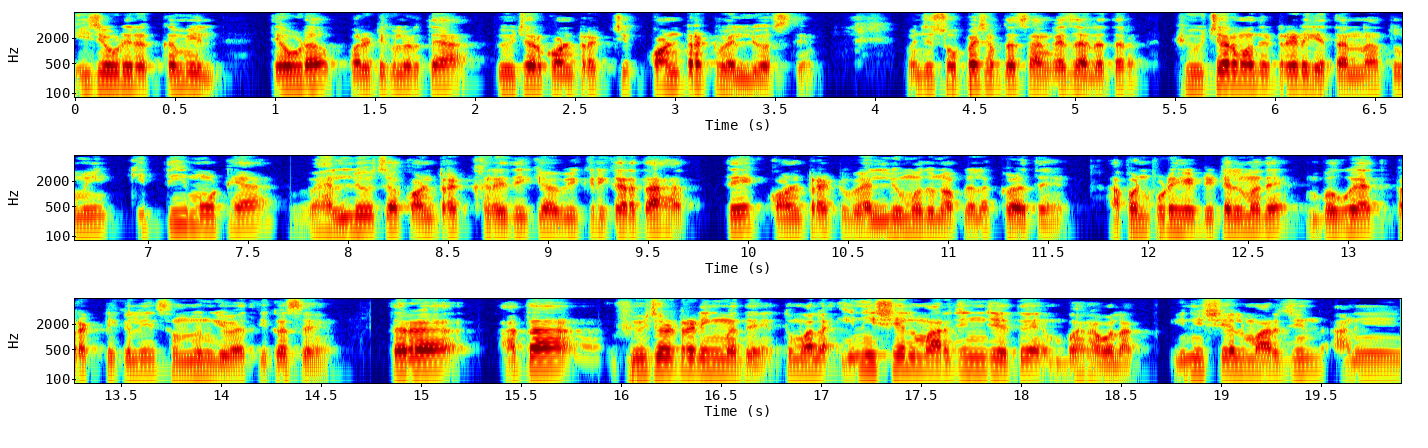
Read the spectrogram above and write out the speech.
ही जेवढी रक्कम येईल तेवढं पर्टिक्युलर त्या फ्युचर कॉन्ट्रॅक्टची कॉन्ट्रॅक्ट व्हॅल्यू असते. म्हणजे सोप्या शब्दात सांगायचं झालं तर फ्युचरमध्ये ट्रेड घेताना तुम्ही किती मोठ्या व्हॅल्यूचा कॉन्ट्रॅक्ट खरेदी किंवा विक्री करत आहात ते कॉन्ट्रॅक्ट व्हॅल्यू मधून आपल्याला कळतंय. आपण पुढे हे डिटेलमध्ये बघूयात प्रॅक्टिकली समजून घेऊयात की कसं आहे. तर आता फ्युचर ट्रेडिंगमध्ये तुम्हाला इनिशियल मार्जिन जे ते भरावं लागतं. इनिशियल मार्जिन आणि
